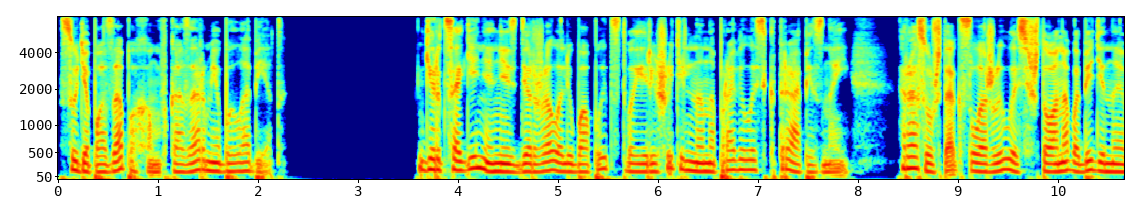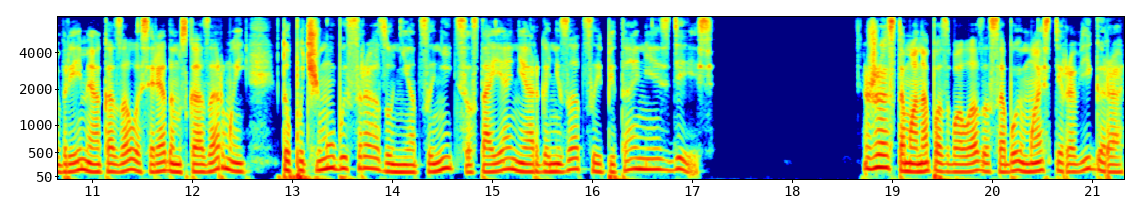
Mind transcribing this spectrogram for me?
Судя по запахам, в казарме был обед. Герцогиня не сдержала любопытства и решительно направилась к трапезной. Раз уж так сложилось, что она в обеденное время оказалась рядом с казармой, то почему бы сразу не оценить состояние организации питания здесь? Жестом она позвала за собой мастера Вигора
